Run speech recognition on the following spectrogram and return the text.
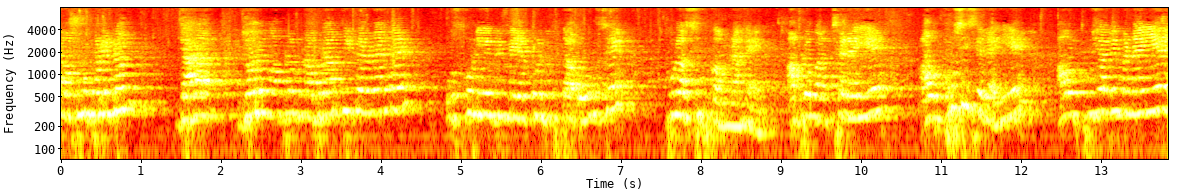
কসমোপলিটন যারা जो लोग आप लोग नवरात्रि कर रहे हैं उसको लिए भी मेरे को ओर से पूरा शुभकामना है आप लोग अच्छा रहिए और खुशी से रहिए और पूजा भी मनाइए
